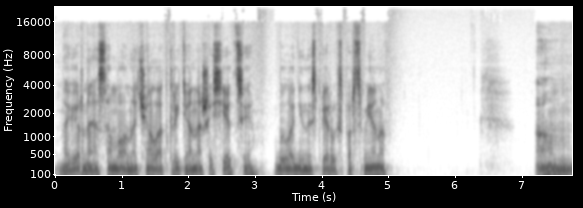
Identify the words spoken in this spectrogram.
наверное, с самого начала открытия нашей секции. Был один из первых спортсменов. Ну,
